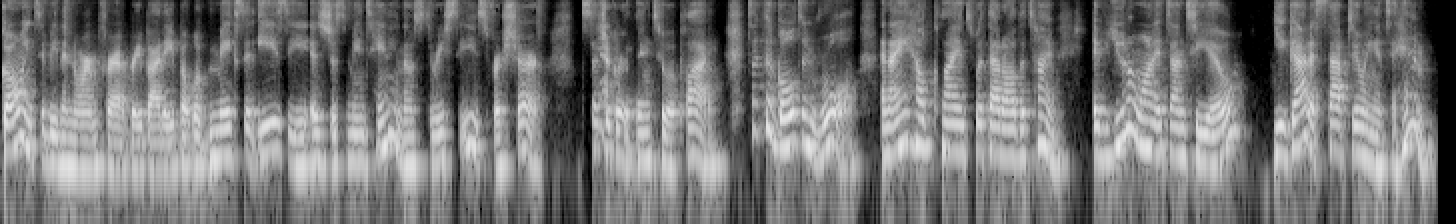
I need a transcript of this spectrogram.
going to be the norm for everybody. But what makes it easy is just maintaining those three C's for sure. Such yeah. a great thing to apply. It's like the golden rule. And I help clients with that all the time. If you don't want it done to you, you got to stop doing it to him.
